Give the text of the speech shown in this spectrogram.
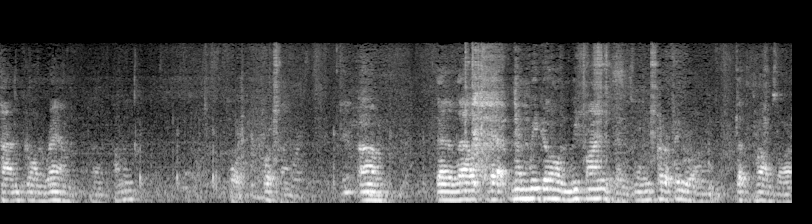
time going around. Uh, How many? Fourth, fourth time. Um, That allows, that when we go and we find the things, when we put our finger on what the problems are,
